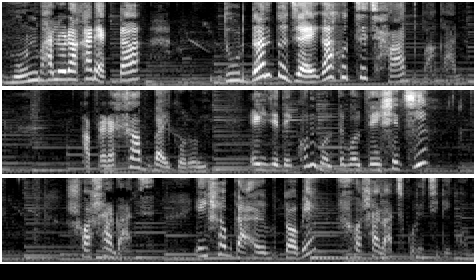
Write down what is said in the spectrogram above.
মন ভালো রাখার একটা দুর্দান্ত জায়গা হচ্ছে ছাদ বাগান। আপনারা সবাই করুন। এই যে দেখুন, বলতে বলতে এসেছি শশা গাছ। এই সব টবে শশা গাছ করেছি, দেখুন।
